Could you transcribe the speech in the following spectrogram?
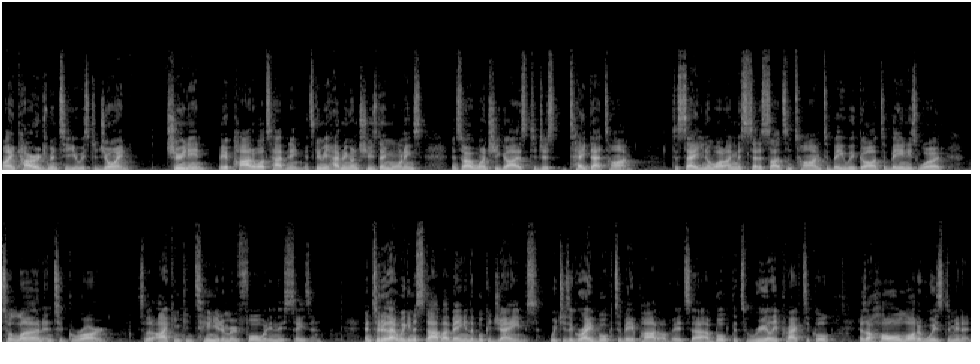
my encouragement to you is to join, tune in, be a part of what's happening. It's going to be happening on Tuesday mornings. And so, I want you guys to just take that time to say, you know what, I'm going to set aside some time to be with God, to be in His Word, to learn and to grow so that I can continue to move forward in this season. And to do that, we're going to start by being in the book of James, which is a great book to be a part of. It's uh, a book that's really practical, has a whole lot of wisdom in it.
